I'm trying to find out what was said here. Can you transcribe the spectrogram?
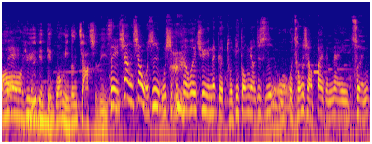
哦，就有点点光明灯加持的意思。对，像像我是无时不刻会去那个土地公庙，就是我我从小拜的那一尊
